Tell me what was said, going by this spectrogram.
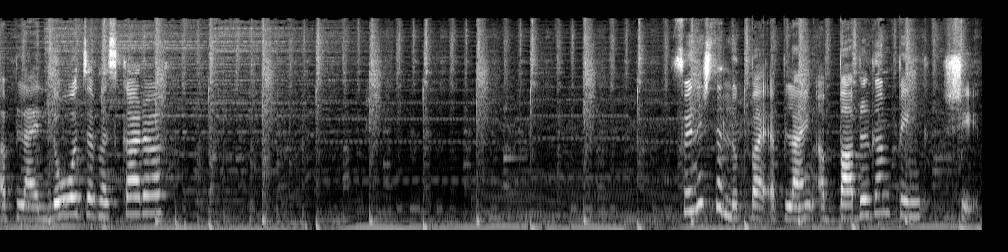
Apply loads of mascara. Finish the look by applying a bubblegum pink shade.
